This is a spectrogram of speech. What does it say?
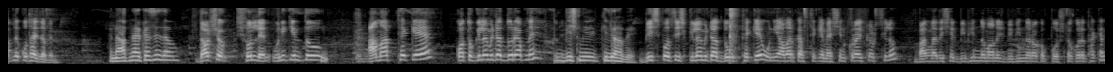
আপনি কোথায় যাবেন? না আপনার কাছে যাও দর্শক শুনলেন উনি কিন্তু আমার থেকে কত কিলোমিটার দূরে আপনি? বিশ কিলো হবে। বিশ পঁচিশ কিলোমিটার দূর থেকে উনি আমার কাছ থেকে মেশিন ক্রয় করছিল। বাংলাদেশের বিভিন্ন মানুষ বিভিন্ন রকম প্রশ্ন করে থাকেন।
